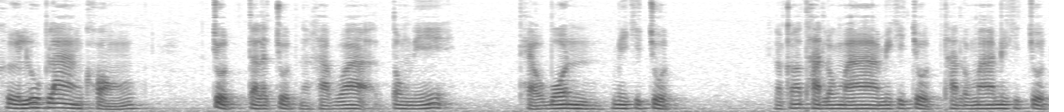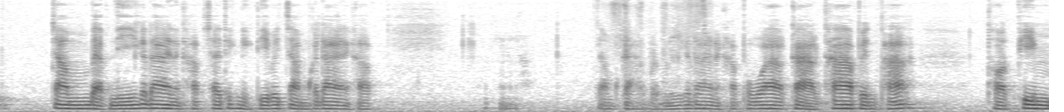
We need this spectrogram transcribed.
คือรูปร่างของจุดแต่ละจุดนะครับว่าตรงนี้ แถวบนมีกี่จุด แล้วก็ถัดลงมามีกี่จุด ถัดลงมามีกี่จุดจำแบบนี้ก็ได้นะครับ ใช้เทคนิคที่ไปจำก็ได้นะครับจำกากแบบนี้ก็ได้นะครับ เพราะว่ากากถ้าเป็นพระถอดพิมพ์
